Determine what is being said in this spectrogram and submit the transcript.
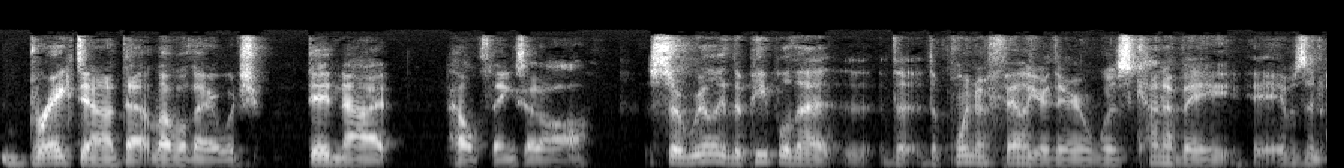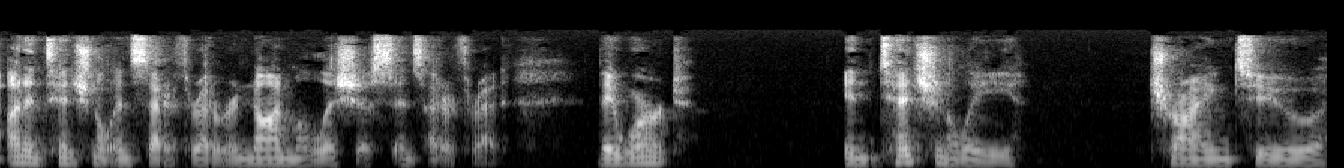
breakdown at that level there, which did not help things at all. So really, the people that the the point of failure there was kind of a it was an unintentional insider threat or a non malicious insider threat. They weren't intentionally trying to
